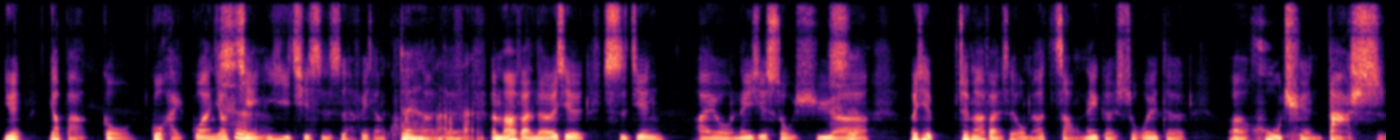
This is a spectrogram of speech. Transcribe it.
因为要把狗过海关要检疫，其实是非常困难的，麻很麻烦的，而且时间还有那些手续啊，而且最麻烦是我们要找那个所谓的呃护犬大使，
